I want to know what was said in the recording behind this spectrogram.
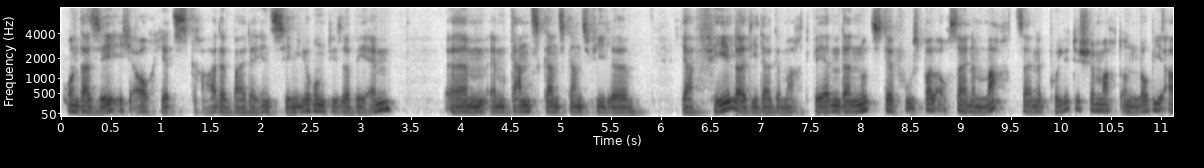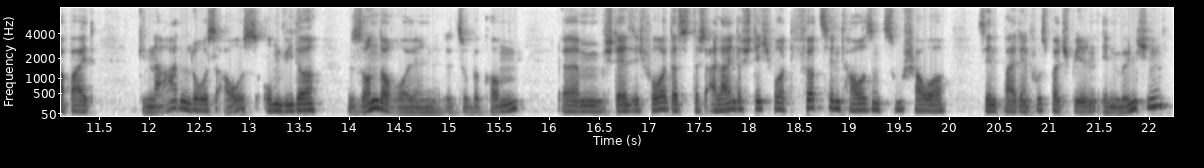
und da sehe ich auch jetzt gerade bei der Inszenierung dieser WM ähm, ähm, ganz, ganz, ganz viele ja, Fehler, die da gemacht werden, dann nutzt der Fußball auch seine Macht, seine politische Macht und Lobbyarbeit gnadenlos aus, um wieder Sonderrollen äh, zu bekommen. Ähm, stellen Sie sich vor, dass das allein das Stichwort 14.000 Zuschauer sind bei den Fußballspielen in München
